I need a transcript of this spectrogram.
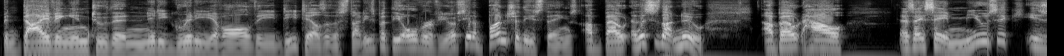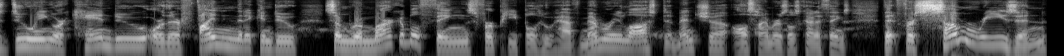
been diving into the nitty gritty of all the details of the studies, but the overview. I've seen a bunch of these things about, and this is not new, about how, as I say, music is doing or can do, or they're finding that it can do some remarkable things for people who have memory loss, dementia, Alzheimer's, those kind of things, that for some reason,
